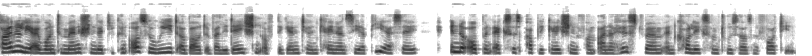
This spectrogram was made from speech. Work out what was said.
Finally, I want to mention that you can also read about a validation of the Gentian Canine CRP assay in the open access publication from Anna Hillström and colleagues from 2014.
